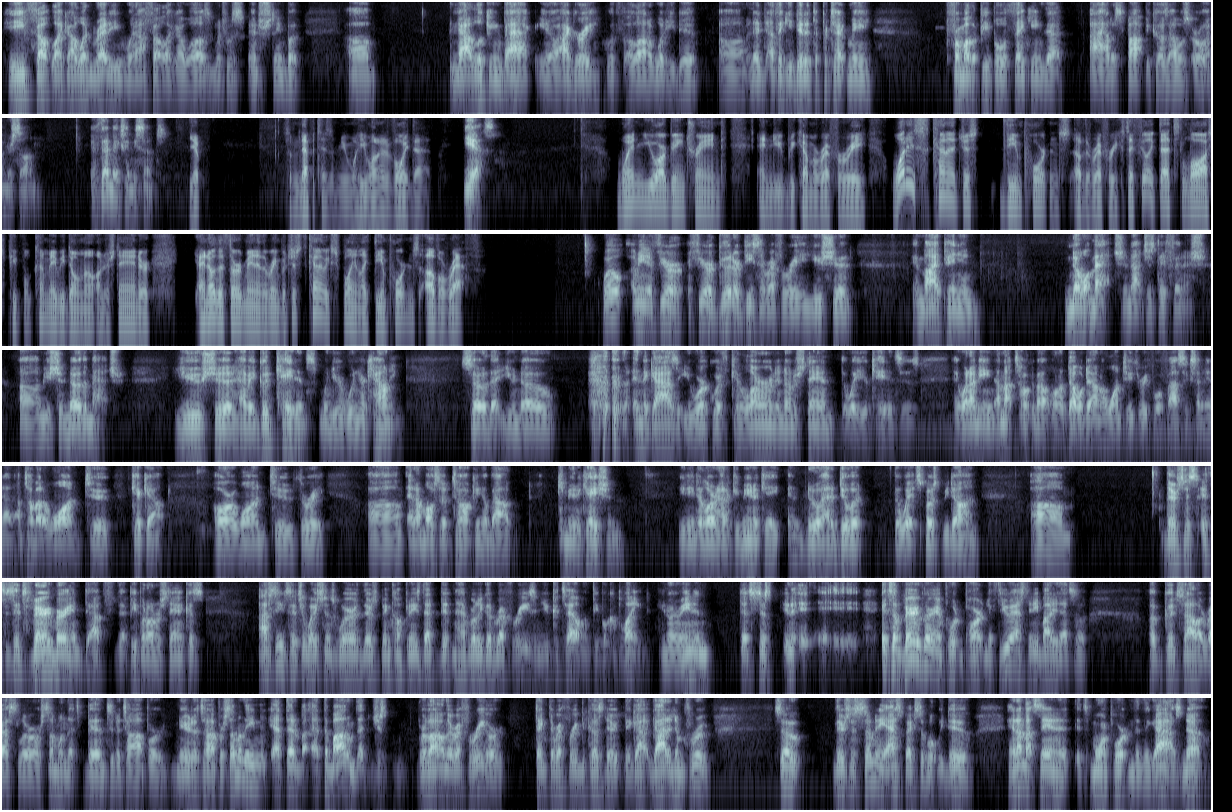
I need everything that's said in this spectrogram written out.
he felt like I wasn't ready when I felt like I was, which was interesting. But um, now looking back, you know, I agree with a lot of what he did. Um, and I think he did it to protect me from other people thinking that I had a spot because I was Earl Hebner's son, if that makes any sense. Yep. Some nepotism. You he wanted to avoid that. Yes. When you are being trained and you become a referee, what is kind of just the importance of the referee? Because I feel like that's lost. People maybe don't know, understand, or I know the third man in the ring, but just kind of explain like the importance of a ref. Well, I mean, if you're if you're a good or decent referee, you should, in my opinion, know a match and not just a finish. Um, you should know the match. You should have a good cadence when you're when you're counting, so that you know, and the guys that you work with can learn and understand the way your cadence is. And what I mean, I'm not talking about on a double down on one, two, three, four, five, six, seven, eight, nine. I'm talking about a one, two kick out, or one, two, three. Um, and I'm also talking about communication. You need to learn how to communicate and know how to do it the way it's supposed to be done. Um, there's just it's it's very very in depth that people don't understand because I've seen situations where there's been companies that didn't have really good referees and you could tell and people complained. You know what I mean? And that's just it, it, it's a very very important part. And if you ask anybody that's a a good solid wrestler or someone that's been to the top or near the top or some of them at that at the bottom that just rely on their referee or thank the referee because they they got guided them through. So there's just so many aspects of what we do, and I'm not saying that it's more important than the guys, no,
